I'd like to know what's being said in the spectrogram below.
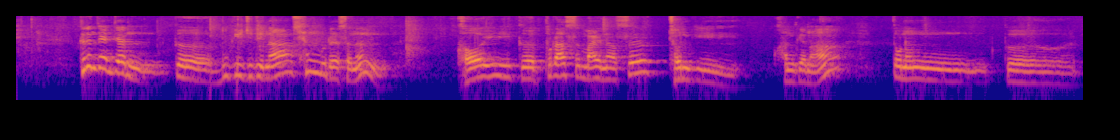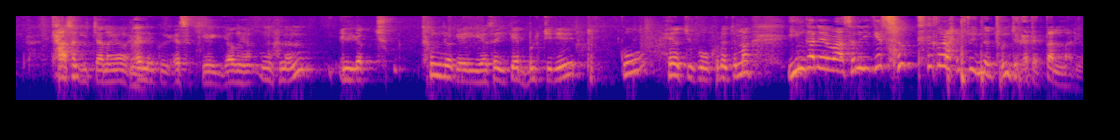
그런데 이제 그 무기질이나 생물에서는 거의 그 플러스 마이너스 전기 관계나 또는 그 자석 있잖아요. N 그 S에 영향하는 인력 축- 청력에 의해서 이게 물질이 붙고 헤어지고 그러지만 인간에 와서는 이게 선택을 할 수 있는 존재가 됐단 말이에요.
